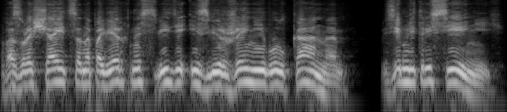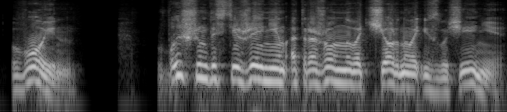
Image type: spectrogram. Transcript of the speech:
возвращается на поверхность в виде извержений вулкана, землетрясений, войн. Высшим достижением отраженного черного излучения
